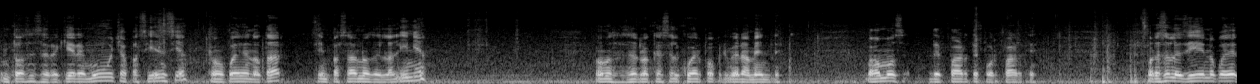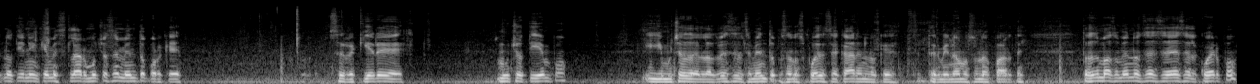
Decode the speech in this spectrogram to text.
Entonces se requiere mucha paciencia, como pueden notar, sin pasarnos de la línea. Vamos a hacer lo que es el cuerpo primeramente. Vamos de parte por parte. Por eso les dije, no, puede, no tienen que mezclar mucho cemento porque se requiere mucho tiempo y muchas de las veces el cemento pues, se nos puede secar en lo que terminamos una parte. Entonces más o menos ese es el cuerpo.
